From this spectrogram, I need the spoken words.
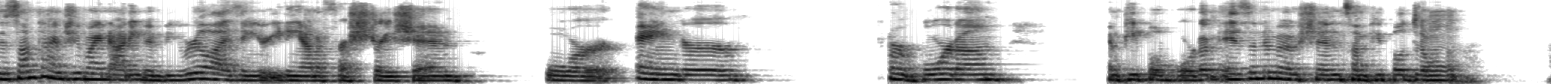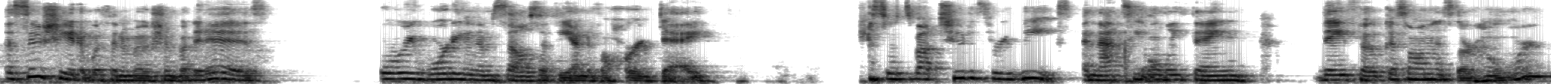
So sometimes you might not even be realizing you're eating out of frustration or anger or boredom. And people, boredom is an emotion. Some people don't associate it with an emotion, but it is, or rewarding themselves at the end of a hard day. So it's about two to three weeks. And that's the only thing they focus on is their homework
